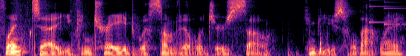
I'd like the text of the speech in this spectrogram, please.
Flint uh, you can trade with some villagers, so it can be useful that way.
